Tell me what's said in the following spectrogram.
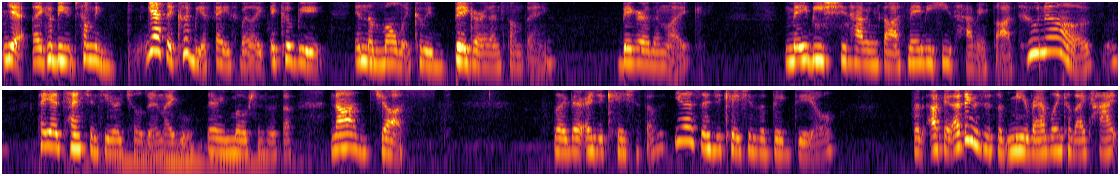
Yeah. Like it could be something. Yes, it could be a phase, but like it could be in the moment. Could be bigger than something, bigger than like maybe she's having thoughts. Maybe he's having thoughts. Who knows? Pay attention to your children, like their emotions and stuff, not just like their education stuff. Yes, education is a big deal, but okay, I think it's just me rambling because I kind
